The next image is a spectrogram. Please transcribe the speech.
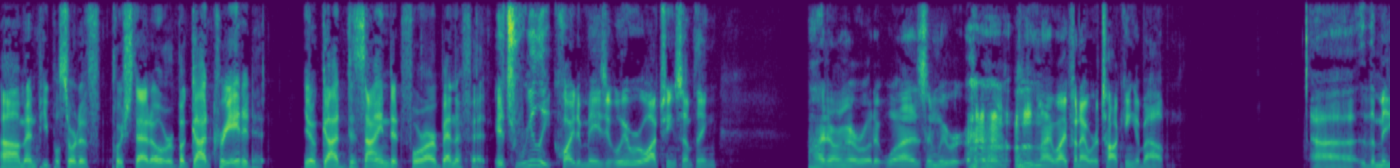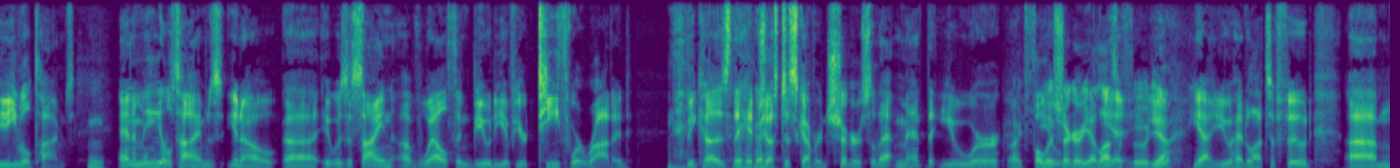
um, and people sort of push that over. But God created it. You know, God designed it for our benefit. It's really quite amazing. We were watching something. I don't remember what it was, and we were my wife and I were talking about uh, the medieval times. And in medieval times, you know, uh, it was a sign of wealth and beauty if your teeth were rotted because they had just discovered sugar. So that meant that you were Like full of sugar, you had lots of food, you- yeah. yeah, you had lots of food. Um,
